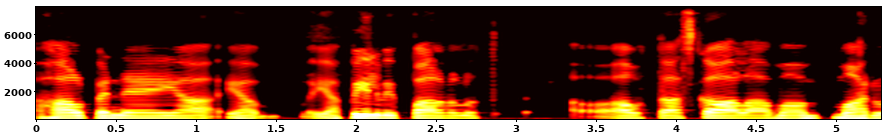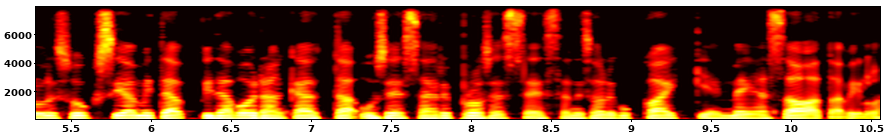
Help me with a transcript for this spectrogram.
halpenee ja, ja, ja pilvipalvelut auttaa skaalaamaan mahdollisuuksia, mitä, mitä voidaan käyttää useissa eri prosesseissa, niin se on niin kuin kaikkien meidän saatavilla.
